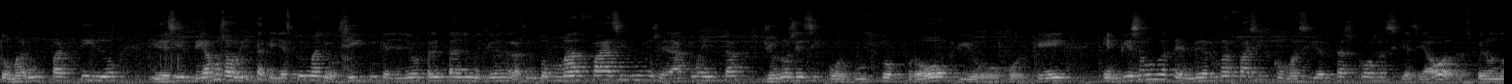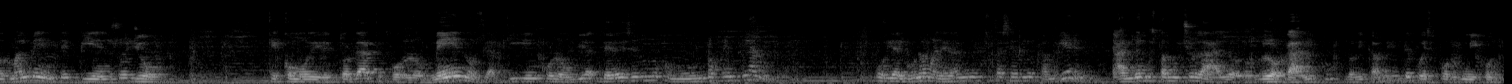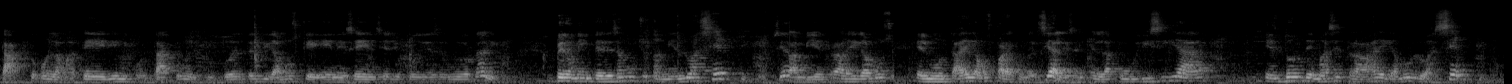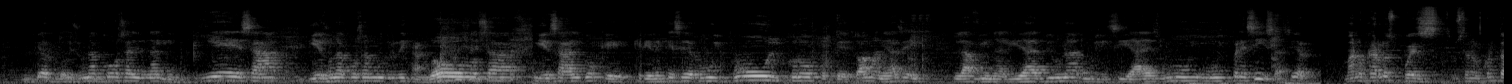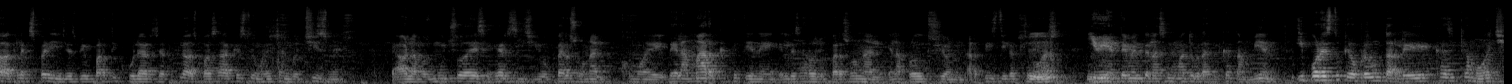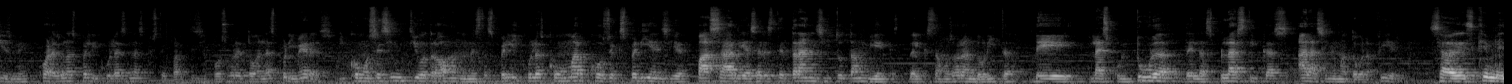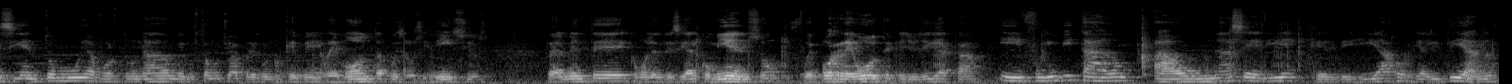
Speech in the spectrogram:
tomar un partido y decir, digamos ahorita que ya estoy mayorcito y que ya llevo 30 años metido en el asunto, más fácil uno se da cuenta, yo no sé si por gusto propio o por qué, empieza uno a atender más fácil como a ciertas cosas que hacia otras, pero normalmente pienso yo que como director de arte, por lo menos de aquí en Colombia, debe ser uno como un ojo en blanco. O de alguna manera a mí me gusta hacerlo también. A mí me gusta mucho lo, orgánico, lógicamente, pues por mi contacto con la materia, mi contacto con el escultor, entonces digamos que en esencia yo podría ser muy orgánico. Pero me interesa mucho también lo aséptico. También trabaja, digamos, el montaje, digamos, para comerciales. En, en la publicidad es donde más se trabaja, digamos, lo aséptico. ¿Cierto? Es una cosa de una limpieza y es una cosa muy rigurosa y es algo que, que tiene que ser muy pulcro porque de todas maneras la finalidad de una publicidad es muy, muy precisa, ¿cierto? Mano Carlos, pues usted nos contaba que la experiencia es bien particular, ¿cierto? La vez pasada que estuvimos echando chismes, hablamos mucho de ese ejercicio personal, como de, de la marca que tiene el desarrollo personal en la producción artística que Sí. hace, y evidentemente en la cinematográfica también. Y por esto quiero preguntarle casi que a modo de chisme, ¿cuáles son las películas en las que usted participó, sobre todo en las primeras? ¿Y cómo se sintió trabajando en estas películas? ¿Cómo marcó su experiencia pasar y hacer este tránsito también del que estamos hablando ahorita, de la escultura, de las plásticas a la cinematografía? Sabes que me siento muy afortunado, me gusta mucho la pregunta que me remonta pues a los inicios. Realmente, como les decía al comienzo, fue por rebote que yo llegué acá y fui invitado a una serie que dirigía Jorge Alitiana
